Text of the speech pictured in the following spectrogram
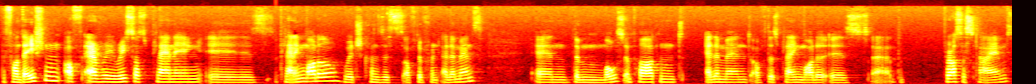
The foundation of every resource planning is a planning model, which consists of different elements. And the most important element of this planning model is uh, the process times.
